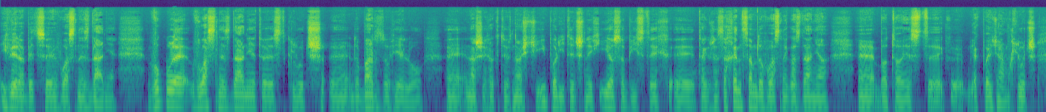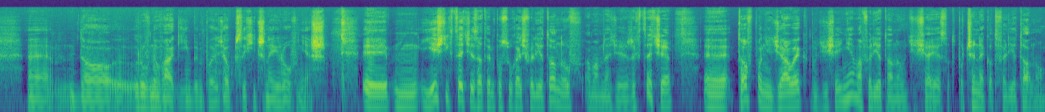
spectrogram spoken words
i wyrabiać sobie własne zdanie. W ogóle własne zdanie to jest klucz do bardzo wielu naszych aktywności i politycznych, i osobistych. Także zachęcam do własnego zdania, e, bo to jest, e, jak powiedziałem, klucz e, do równowagi, bym powiedział, psychicznej również. Mm, Jeśli chcecie zatem posłuchać felietonów, a mam nadzieję, że chcecie, to w poniedziałek, bo dzisiaj nie ma felietonów, dzisiaj jest odpoczynek od felietonu,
